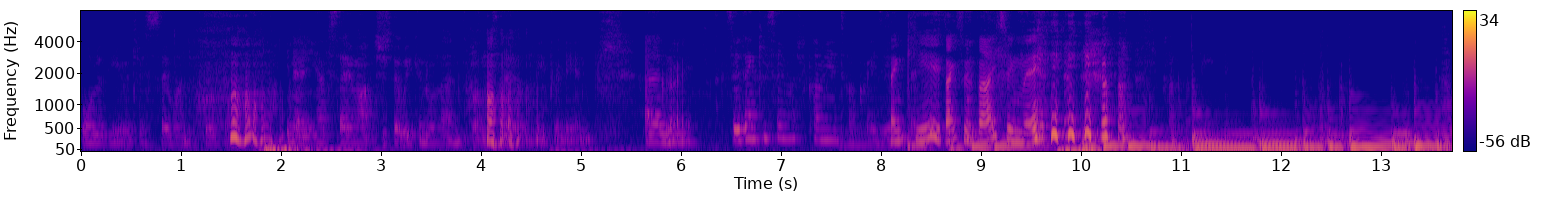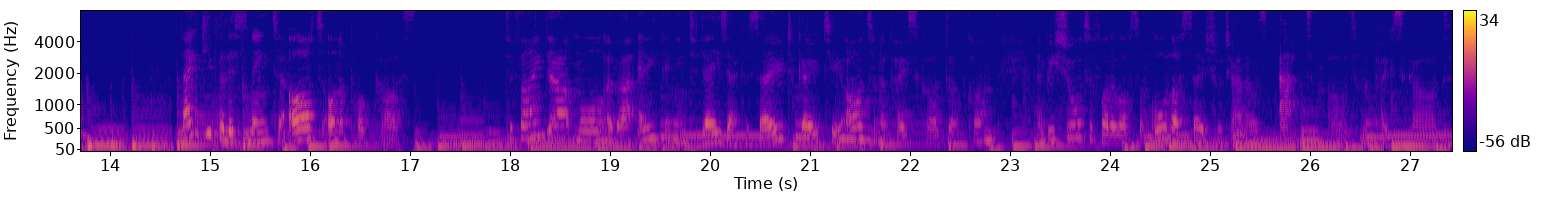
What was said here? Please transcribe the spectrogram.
all of you are just so wonderful. you know, you have so much that we can all learn from, so it'll be brilliant. Um, Great. So thank you so much for coming into our crazy. Thank office. you. Thanks for inviting me. Thank you for listening to Art on a Podcast. To find out more about anything in today's episode, go to artonapostcard.com and be sure to follow us on all our social channels at Art on a Postcard.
